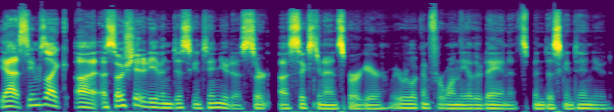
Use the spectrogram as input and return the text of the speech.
Yeah, it seems like uh, Associated even discontinued a, cert, a 69 spur gear. We were looking for one the other day, and it's been discontinued.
